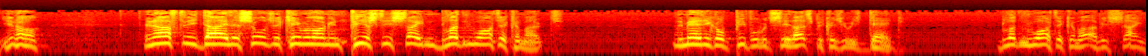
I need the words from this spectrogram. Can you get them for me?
You know, and after he died, a soldier came along and pierced his side, and blood and water come out. The medical people would say that's because he was dead. Blood and water come out of his side.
